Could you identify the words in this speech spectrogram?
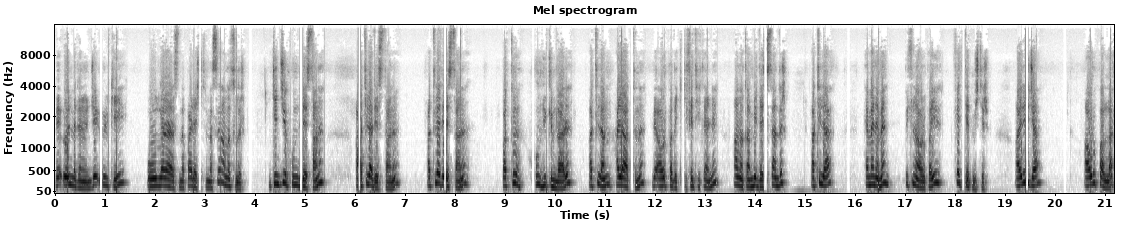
ve ölmeden önce ülkeyi oğullar arasında paylaştırması anlatılır. İkinci Hun destanı Atilla destanı. Atilla destanı Batı Hun hükümdarı Atilla'nın hayatını ve Avrupa'daki fetihlerini anlatan bir destandır. Atilla hemen hemen bütün Avrupa'yı fethetmiştir. Ayrıca Avrupalılar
